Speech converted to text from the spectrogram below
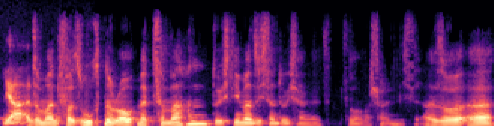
Ja, also man versucht eine Roadmap zu machen, durch die man sich dann durchhangelt, so wahrscheinlich. Also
